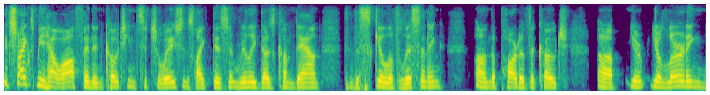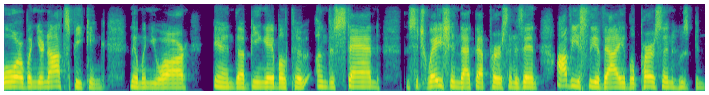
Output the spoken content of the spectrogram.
it strikes me how often in coaching situations like this, it really does come down to the skill of listening on the part of the coach. Uh, you're you're learning more when you're not speaking than when you are, and uh, being able to understand the situation that that person is in. Obviously, a valuable person who's been,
